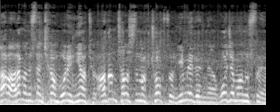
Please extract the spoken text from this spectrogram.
Abi arabanın üstünden çıkan boruyu niye atıyorsun? Adam çalıştırmak çok zor yemin ederim ya. Kocaman usta ya.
